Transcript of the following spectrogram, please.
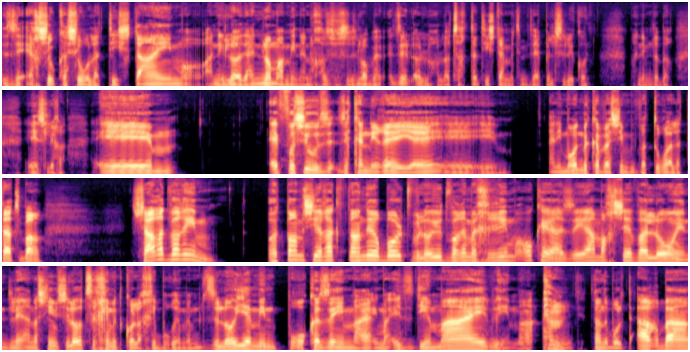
זה איכשהו קשור ל-T2 או אני לא יודע אני לא מאמין אני חושב שזה לא זה לא לא, לא צריך את ה-T2 בעצם זה אפל סיליקון אני מדבר אה, סליחה אה, איפשהו זה, זה כנראה יהיה אה, אה, אני מאוד מקווה שהם יוותרו על ה Touch Bar. שאר הדברים עוד פעם שיהיה רק Thunderbolt ולא יהיו דברים אחרים אוקיי אז זה יהיה המחשב ה low-end לאנשים שלא צריכים את כל החיבורים זה לא יהיה מין Pro כזה עם ה-HDMI ועם ה Thunderbolt 4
